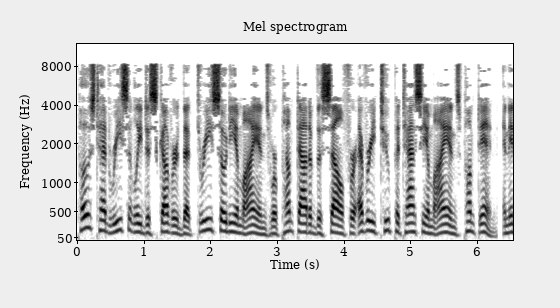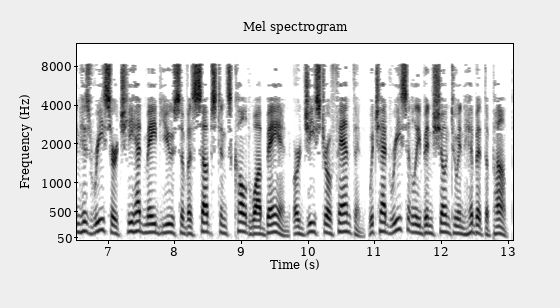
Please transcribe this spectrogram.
Post had recently discovered that three sodium ions were pumped out of the cell for every two potassium ions pumped in, and in his research he had made use of a substance called ouabain or G-strophanthin which had recently been shown to inhibit the pump.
